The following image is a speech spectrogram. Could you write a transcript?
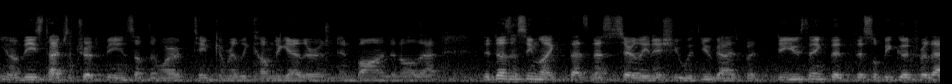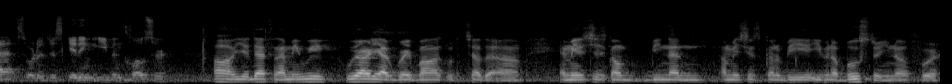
you know these types of trips being something where a team can really come together and, and bond and all that. It doesn't seem like that's necessarily an issue with you guys, but do you think that this will be good for that, sort of just getting even closer? Oh yeah, definitely. I mean, we we already have great bonds with each other. Um, I mean, it's just gonna be nothing. I mean, it's just gonna be even a booster, you know, for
